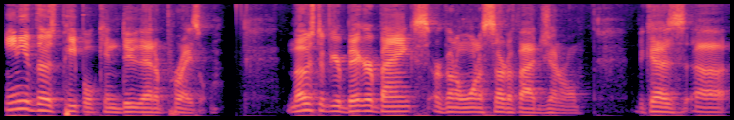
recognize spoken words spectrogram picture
any of those people can do that appraisal. Most of your bigger banks are going to want a certified general because uh,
